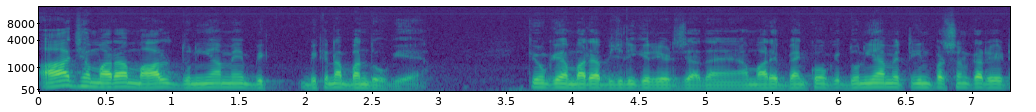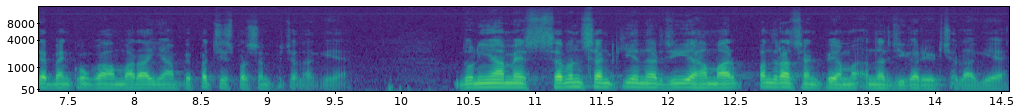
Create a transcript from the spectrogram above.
आज हमारा माल दुनिया में बिक, बिकना बंद हो गया है, क्योंकि हमारा बिजली के रेट ज़्यादा हैं, हमारे बैंकों के, दुनिया में तीन परसेंट का रेट है, बैंकों का हमारा यहाँ पे पच्चीस परसेंट पर चला गया है। दुनिया में सेवन सेंट की एनर्जी है हमारे पंद्रह सेंट पे हम एनर्जी का रेट चला गया है।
